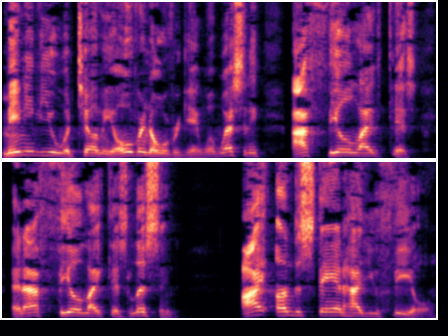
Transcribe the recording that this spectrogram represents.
Many of you would tell me over and over again, well, Wesley, I feel like this and I feel like this. Listen, I understand how you feel.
